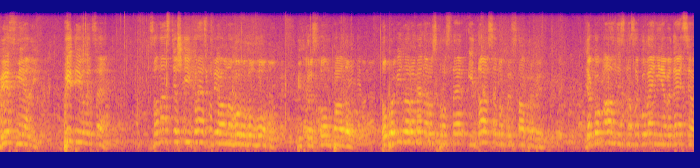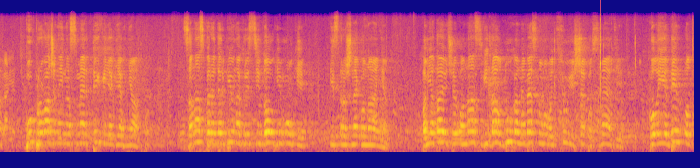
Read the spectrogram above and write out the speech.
висміяний, битий в лице. За нас тяжкий хрест двигав на гору Голготу, під хрестом падав. Добровільно рамена розпростер і дався до Христа прибити. Яко агнець на заколенія ведеться, був проваджений на смерть тихий, як ягнятко. За нас перетерпів на хресті довгі муки і страшне конання. Пам'ятаючи о нас, віддав Духа Небесному Отцю і ще по смерті, коли єдин от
